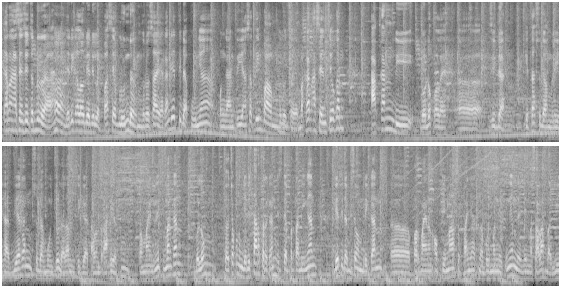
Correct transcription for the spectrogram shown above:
karena Asensio cedera, Ah. jadi kalau dia dilepas ya blunder menurut saya kan dia tidak punya pengganti yang setimpal menurut saya. Bahkan Asensio kan akan digodok oleh eh, Zidane. Kita sudah melihat dia kan sudah muncul dalam tiga tahun terakhir pemain ini, cuman kan belum cocok menjadi starter kan di setiap pertandingan dia tidak bisa memberikan eh, permainan optimal sepanjang 90 menit. Ini menjadi masalah bagi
